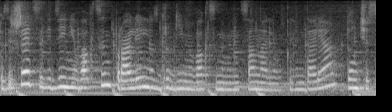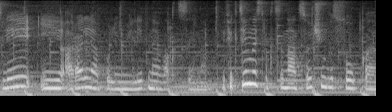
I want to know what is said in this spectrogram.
Разрешается введение вакцин параллельно с другими вакцинами национального календаря, в том числе и оральная полиомиелитная вакцина. Эффективность вакцинации очень высокая.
